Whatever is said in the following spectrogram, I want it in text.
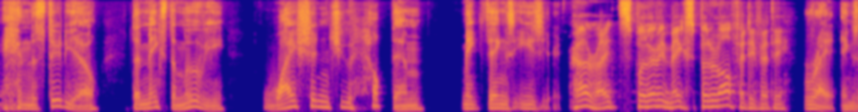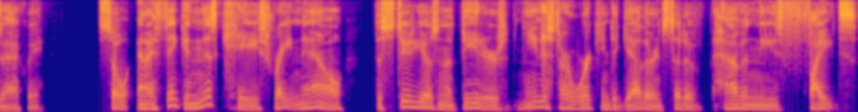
and the studio that makes the movie. Why shouldn't you help them make things easier? All right. Split every make split it all 50 50. Right, exactly. So, and I think in this case, right now, the studios and the theaters need to start working together instead of having these fights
